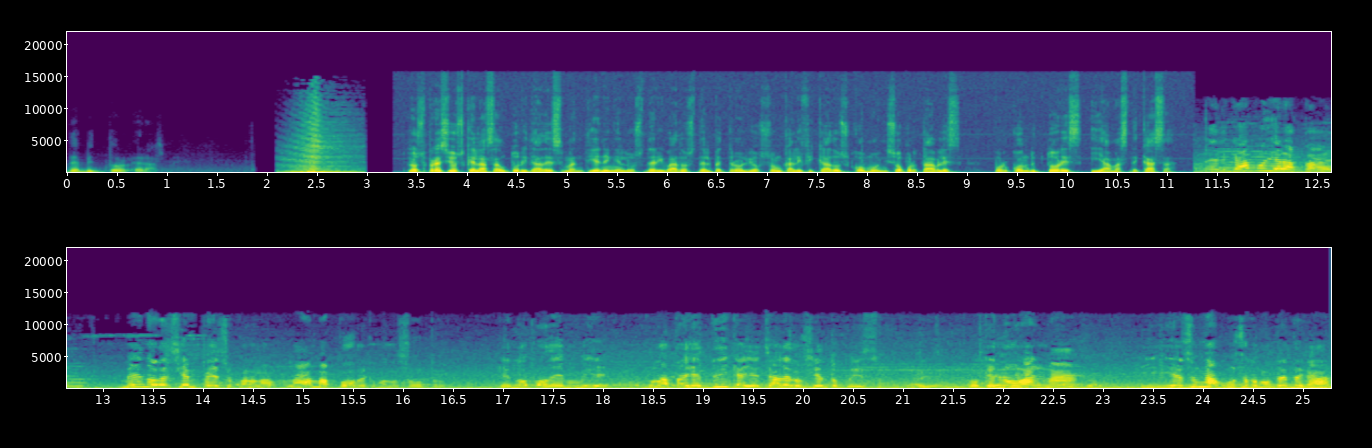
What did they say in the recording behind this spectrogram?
de Víctor Erasme. Los precios que las autoridades mantienen en los derivados del petróleo son calificados como insoportables por conductores y amas de casa. El gas pudiera estar menos de 100 pesos para la, ama pobre como nosotros, que no podemos, mire, la tarjetita y echarle 200 pesos porque no hay más. Y, es un abuso como usted te gana.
